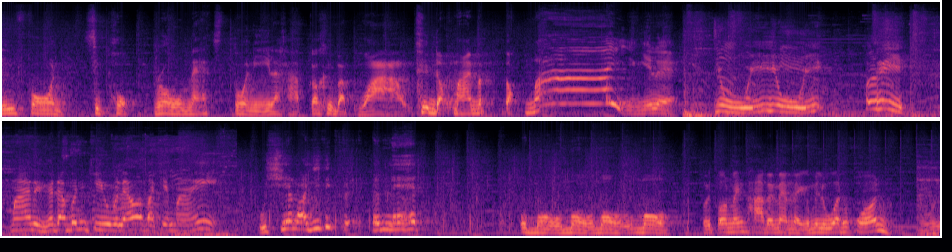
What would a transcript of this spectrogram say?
iPhone 16 Pro Max ตัวนี้แหละครับ ก็คือแบบว้าว คือดอกไม้แบบดอกไม้ อย่างนี้เลยหยุยหยุยเฮ้ย มาถึงก็ดับเบิลคิวไปแล้วอะซาเกไหมอุ้ยเชียร์ร้อยยี่สิบเต็มเลสโอโมโอโมโอโมโอโมเฮ้ยต้นแม่งพาไปแบบไหนก็ไม่รู้อะทุกคนอุ้ย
